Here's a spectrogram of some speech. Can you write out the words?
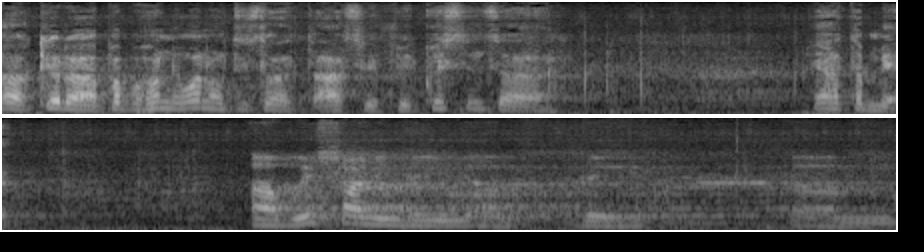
Oh, kia ora, Papa Hone, why don't you start to ask you a few questions? Uh, he hata mea. Uh, we're signing the, um, the um,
